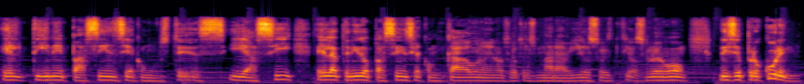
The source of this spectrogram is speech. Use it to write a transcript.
él tiene paciencia con ustedes y así Él ha tenido paciencia con cada uno de nosotros. Maravilloso es Dios. Luego dice, procuren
